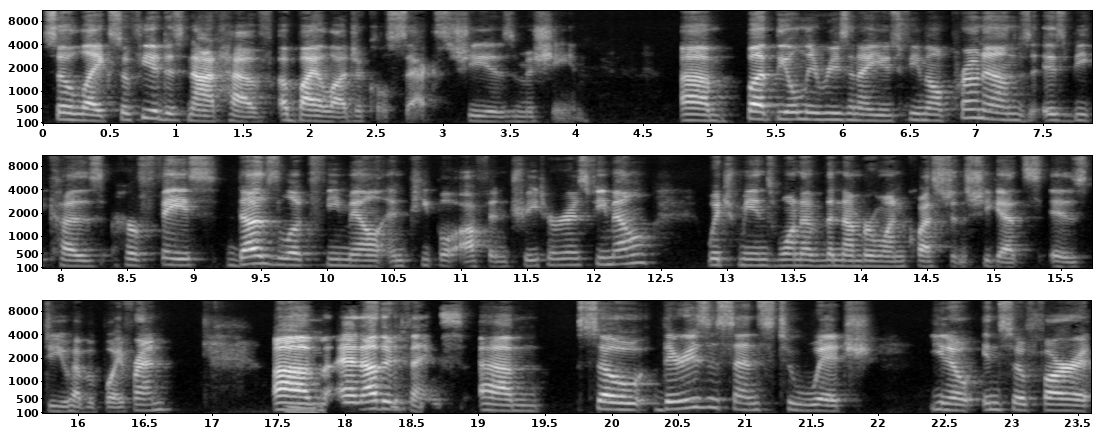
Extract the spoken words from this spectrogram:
So, like, Sophia does not have a biological sex; she is a machine. Um, but the only reason I use female pronouns is because her face does look female, and people often treat her as female, which means one of the number one questions she gets is, "Do you have a boyfriend?" Um, mm. and other things. Um, so there is a sense to which, you know, insofar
